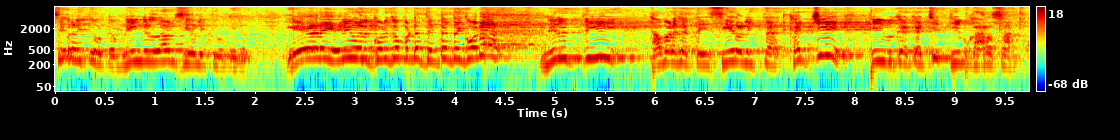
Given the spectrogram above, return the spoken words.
சீரழித்து விட்டோம். நீங்கள் தான் சீரழித்து விட்டீர்கள். ஏழை எளியவர்களுக்கு கொடுக்கப்பட்ட திட்டத்தை கூட நிறுத்தி தமிழகத்தை சீரழித்த கட்சி திமுக கட்சி திமுக அரசாங்கம்.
